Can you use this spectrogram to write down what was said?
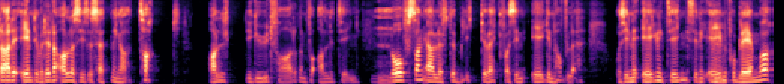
Da er det egentlig, for det er den aller siste setninga. Takk alltid Gud Faderen for alle ting. Lovsang er å løfte blikket vekk fra sin egen navle og sine egne ting, sine egne problemer,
